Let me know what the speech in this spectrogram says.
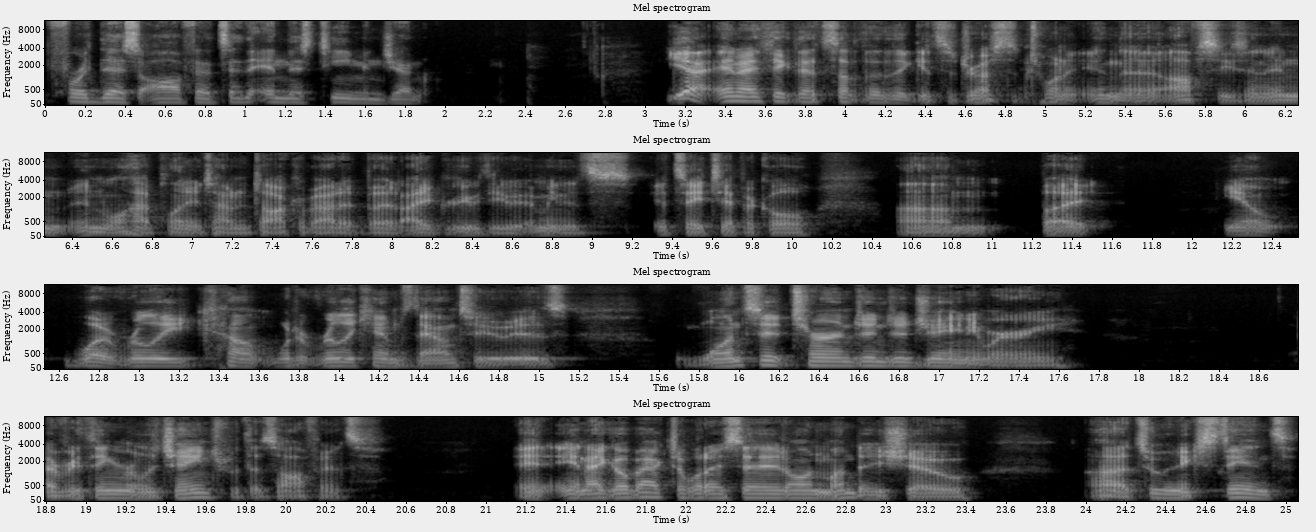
for this offense and, and this team in general. Yeah, and I think that's something that gets addressed in twenty in the off season, and and we'll have plenty of time to talk about it. But I agree with you. I mean, it's it's atypical, um, but you know what really count what it really comes down to is once it turned into January, everything really changed with this offense. And, and I go back to what I said on Monday's show. Uh, to an extent,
